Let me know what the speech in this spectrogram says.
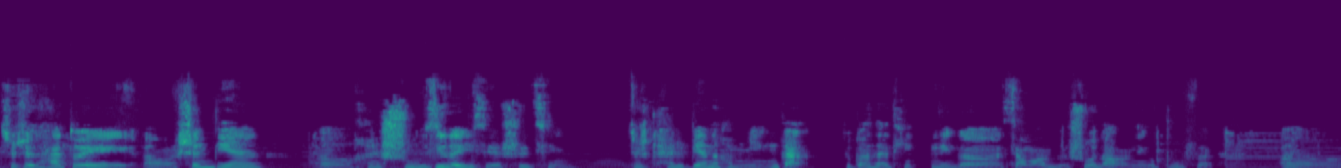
就是他对嗯身边嗯很熟悉的一些事情，就是开始变得很敏感，就刚才听那个小王子说到的那个部分，呃，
